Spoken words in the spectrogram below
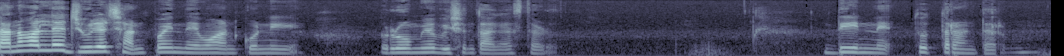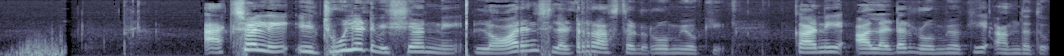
తన వల్లే జూలియట్ చనిపోయిందేమో అనుకుని రోమియో విషం తాగేస్తాడు. దీన్నే తుత్తర అంటారు. యాక్చువల్లీ ఈ జూలియట్ విషయాన్ని లారెన్స్ లెటర్ రాస్తాడు రోమియోకి కానీ ఆ లెటర్ రోమియోకి అందదు.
